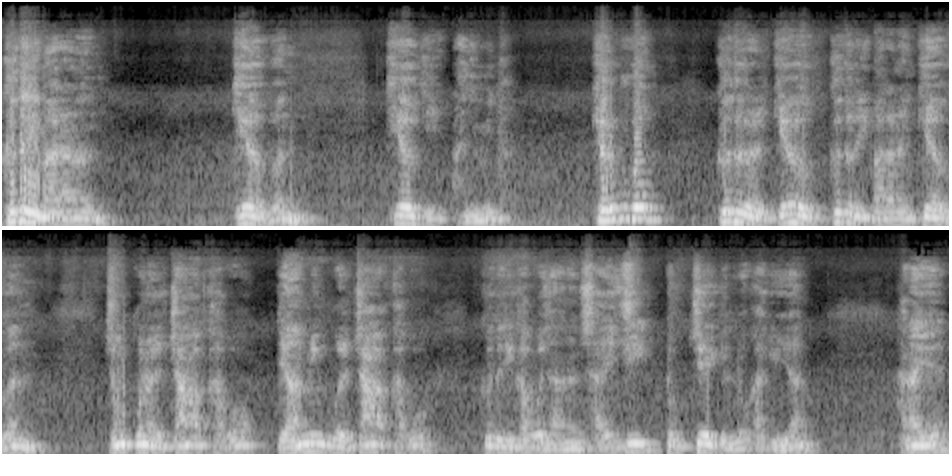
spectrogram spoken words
그들이 말하는 개혁은 개혁이 아닙니다. 결국은 그들을 개혁, 그들이 말하는 개혁은 정권을 장악하고 대한민국을 장악하고 그들이 가고자 하는 사회주의 독재의 길로 가기 위한 하나의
